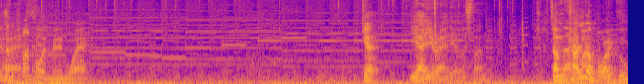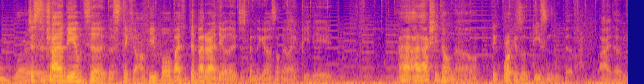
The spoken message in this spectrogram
Is Alright. it my boy Moonway? Get. Yeah, you're right. Yeah, let's done. So I'm That's trying to my go boy Bork Moonway. just to try to be able to, to stick on people, but I think the better idea would have just been to go something like PD. I, I actually don't know. I think Bork is a decent bit item.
